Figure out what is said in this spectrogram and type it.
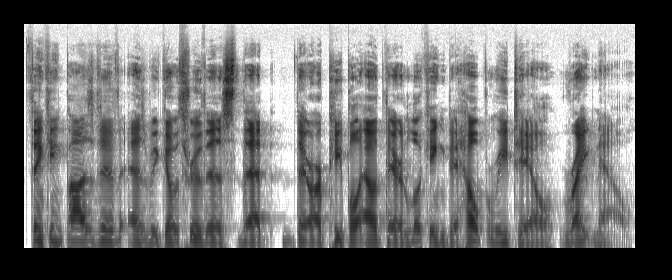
thinking positive as we go through this, that there are people out there looking to help retail right now.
